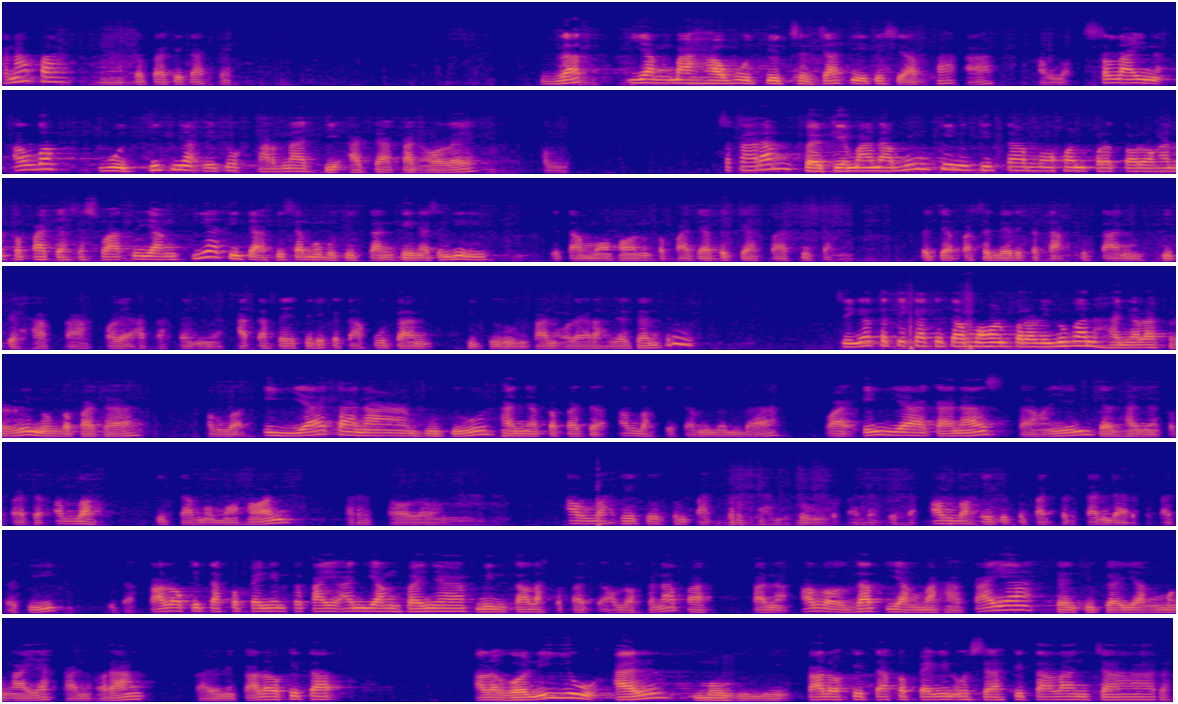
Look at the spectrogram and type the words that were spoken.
Kenapa? Nah, coba kita cek. Zat yang maha wujud sejati itu siapa? Ah, Allah. Selain Allah, wujudnya itu karena diadakan oleh sekarang bagaimana mungkin kita mohon pertolongan kepada sesuatu yang dia tidak bisa membutuhkan dirinya sendiri? Kita mohon kepada pejabat misalnya. Pejabat sendiri ketakutan di PHK oleh atasannya. Atasannya sendiri ketakutan diturunkan oleh rakyat dan terus. Sehingga ketika kita mohon perlindungan hanyalah berlindung kepada Allah. Iya karena budu hanya kepada Allah kita menyembah wa kanas ta'in dan hanya kepada Allah kita memohon pertolongan. Allah itu tempat bergantung kepada kita. Allah itu tempat bersandar kepada kita. Kalau kita kepengen kekayaan yang banyak, mintalah kepada Allah. Kenapa? Karena Allah zat yang maha kaya dan juga yang mengayahkan orang lain. Kalau kita al-ghaniyu al-mughni. Kalau kita kepengen usaha kita lancar,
